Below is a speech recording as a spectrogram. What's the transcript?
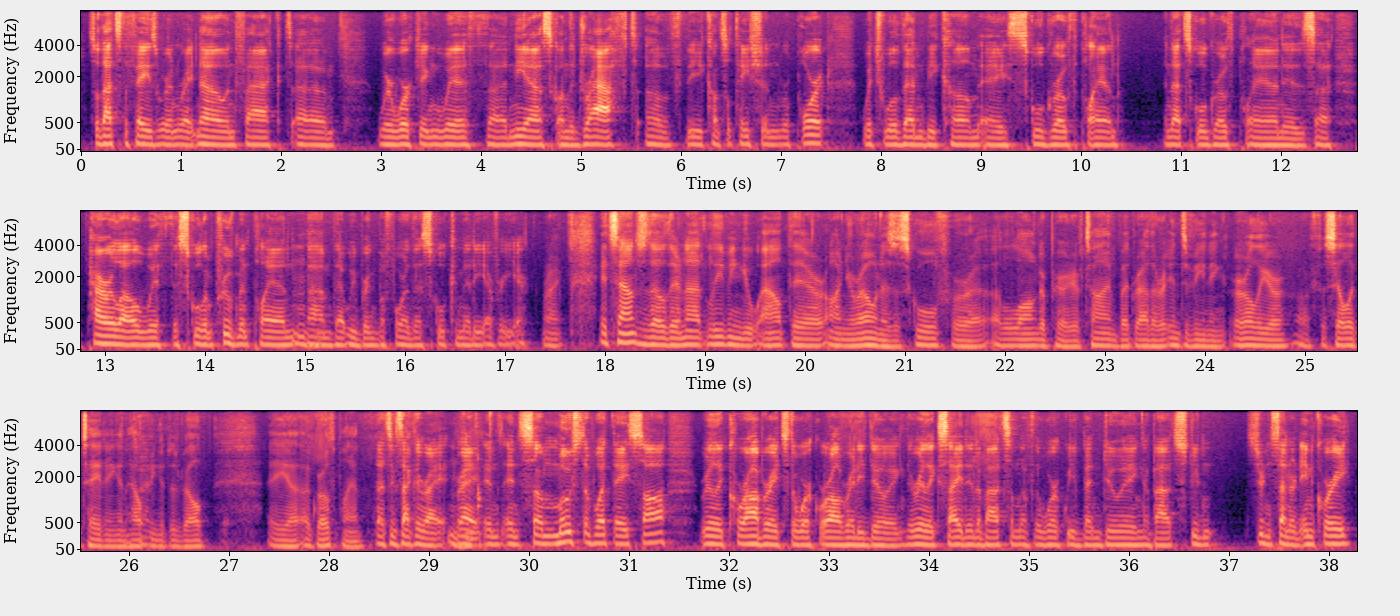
So that's the phase we're in right now. In fact, um, we're working with uh, NEASC on the draft of the consultation report, which will then become a school growth plan. And that school growth plan is uh, parallel with the school improvement plan um, that we bring before the school committee every year. Right. It sounds as though they're not leaving you out there on your own as a school for a, a longer period of time, but rather intervening earlier or facilitating and helping you to develop a, uh, a growth plan. That's exactly right, right. And, and some most of what they saw really corroborates the work we're already doing. They're really excited about some of the work we've been doing about student student centered inquiry.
